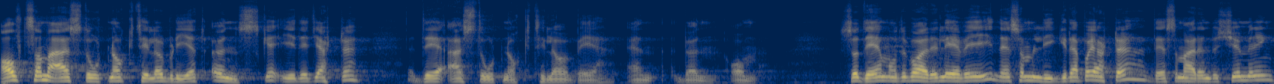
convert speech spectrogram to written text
Alt som er stort nok til å bli et ønske i ditt hjerte, det er stort nok til å be en bønn om. Så det må du bare leve i, det som ligger deg på hjertet, det som er en bekymring.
